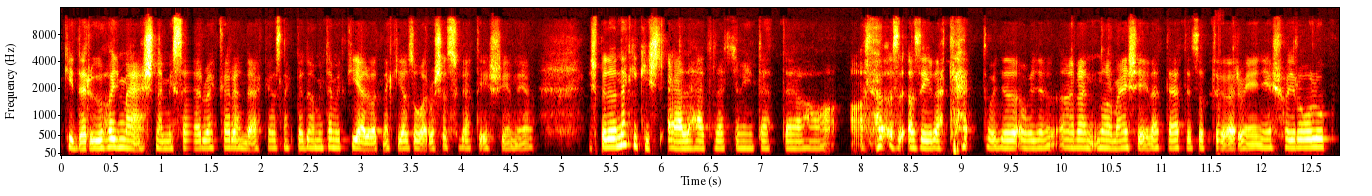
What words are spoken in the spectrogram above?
kiderül, hogy más nemi szervekkel rendelkeznek, például, mint amit kijelölt neki az orvos a születésénél. És például nekik is ellehetetlenítette a, az, az életet, vagy a, vagy a normális életet ez a törvény, és hogy róluk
